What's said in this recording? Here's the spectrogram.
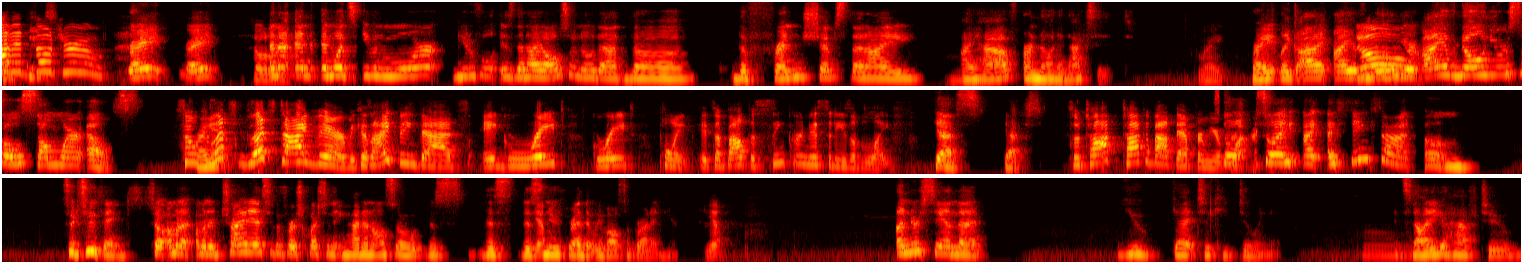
That's so true. right right Totally. and I, and and what's even more beautiful is that i also know that the the friendships that i i mm-hmm. have are not an accident right. right like i i have No. known your i have known your soul somewhere else So Right. let's let's dive there because I think that's a great great point. It's about the synchronicities of life. yes yes So talk talk about that from your so perspective. so I, I i think that um so two things so i'm gonna i'm gonna try and answer the first question that you had and also this this this Yep. new thread that we've also brought in here Yep. understand that you get to keep doing it It's not a you have to.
